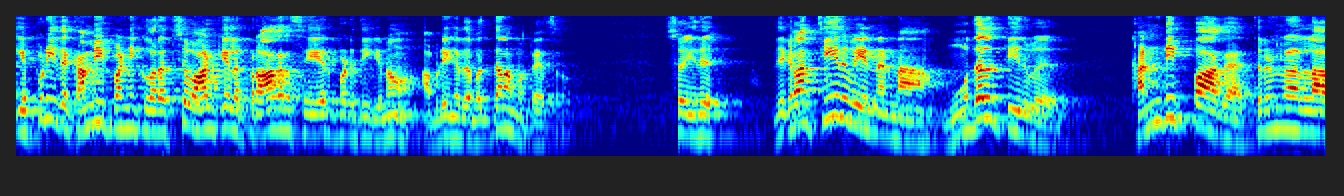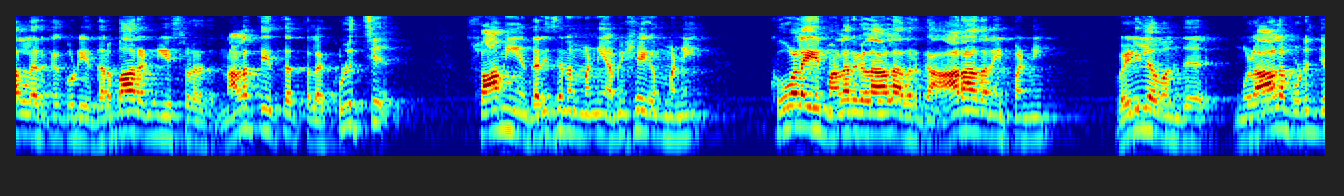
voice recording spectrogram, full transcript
எப்படி இதை கம்மி பண்ணி குறைச்சி வாழ்க்கையில் ப்ராக்ரஸை ஏற்படுத்திக்கணும் அப்படிங்கிறத பற்றி தான் நம்ம பேசுகிறோம் ஸோ இது இதுக்கெல்லாம் தீர்வு என்னென்னா முதல் தீர்வு கண்டிப்பாக திருநள்ளாறில் இருக்கக்கூடிய தர்பாரண்யேஸ்வரர் நலத்தீர்த்தத்தில் குளித்து சுவாமியை தரிசனம் பண்ணி அபிஷேகம் பண்ணி கோளை மலர்களால் அவருக்கு ஆராதனை பண்ணி வெளியில் வந்து உங்களால் முடிஞ்ச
